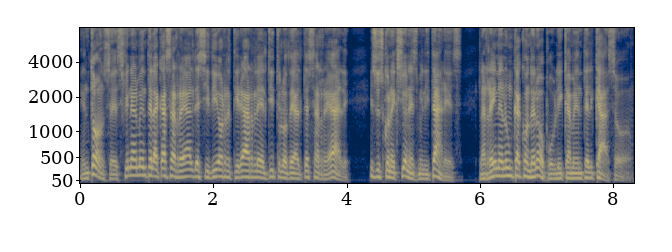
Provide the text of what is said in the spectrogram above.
Entonces, finalmente la Casa Real decidió retirarle el título de Alteza Real y sus conexiones militares. La reina nunca condenó públicamente el caso.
